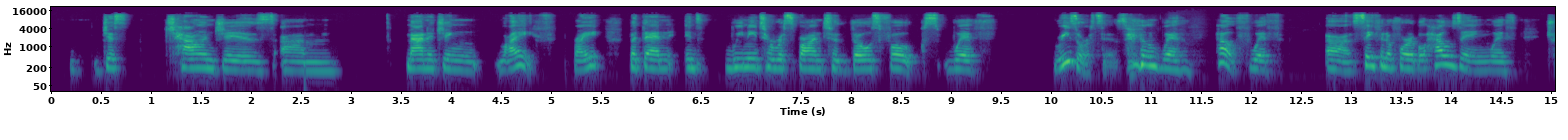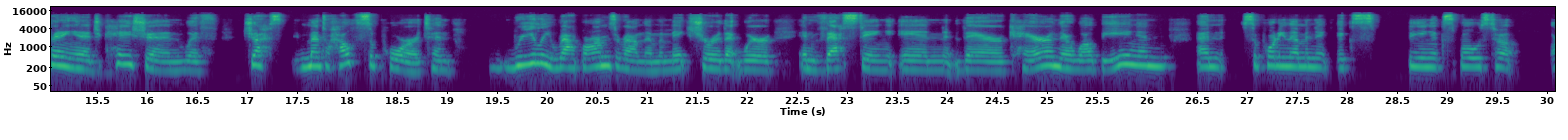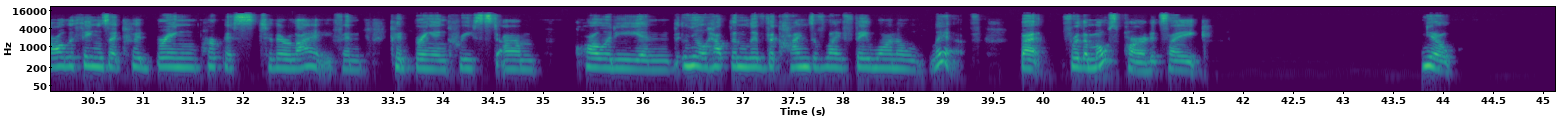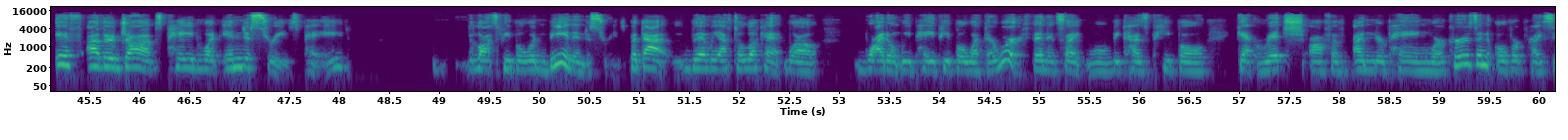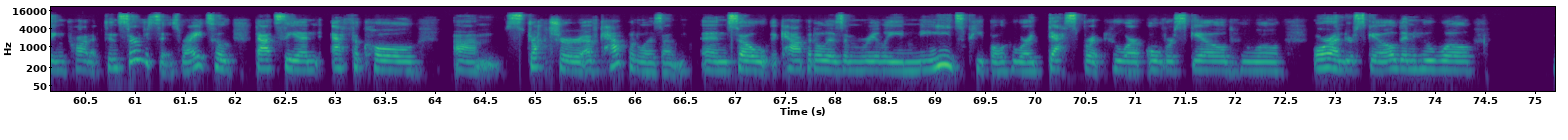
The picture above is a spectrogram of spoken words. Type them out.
just challenges um, managing life right? But then we need to respond to those folks with resources, with health, with uh, safe and affordable housing, with training and education, with just mental health support and really wrap arms around them and make sure that we're investing in their care and their well-being and and supporting them and ex- being exposed to all the things that could bring purpose to their life and could bring increased um, quality and you know help them live the kinds of life they want to live. But for the most part it's like you know if other jobs paid what industries paid lots of people wouldn't be in industries. But that then we have to look at well why don't we pay people what they're worth and it's like well because people get rich off of underpaying workers and overpricing product and services right so that's the unethical um, structure of capitalism. And so capitalism really needs people who are desperate, who are overskilled, who will, or underskilled, and who will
